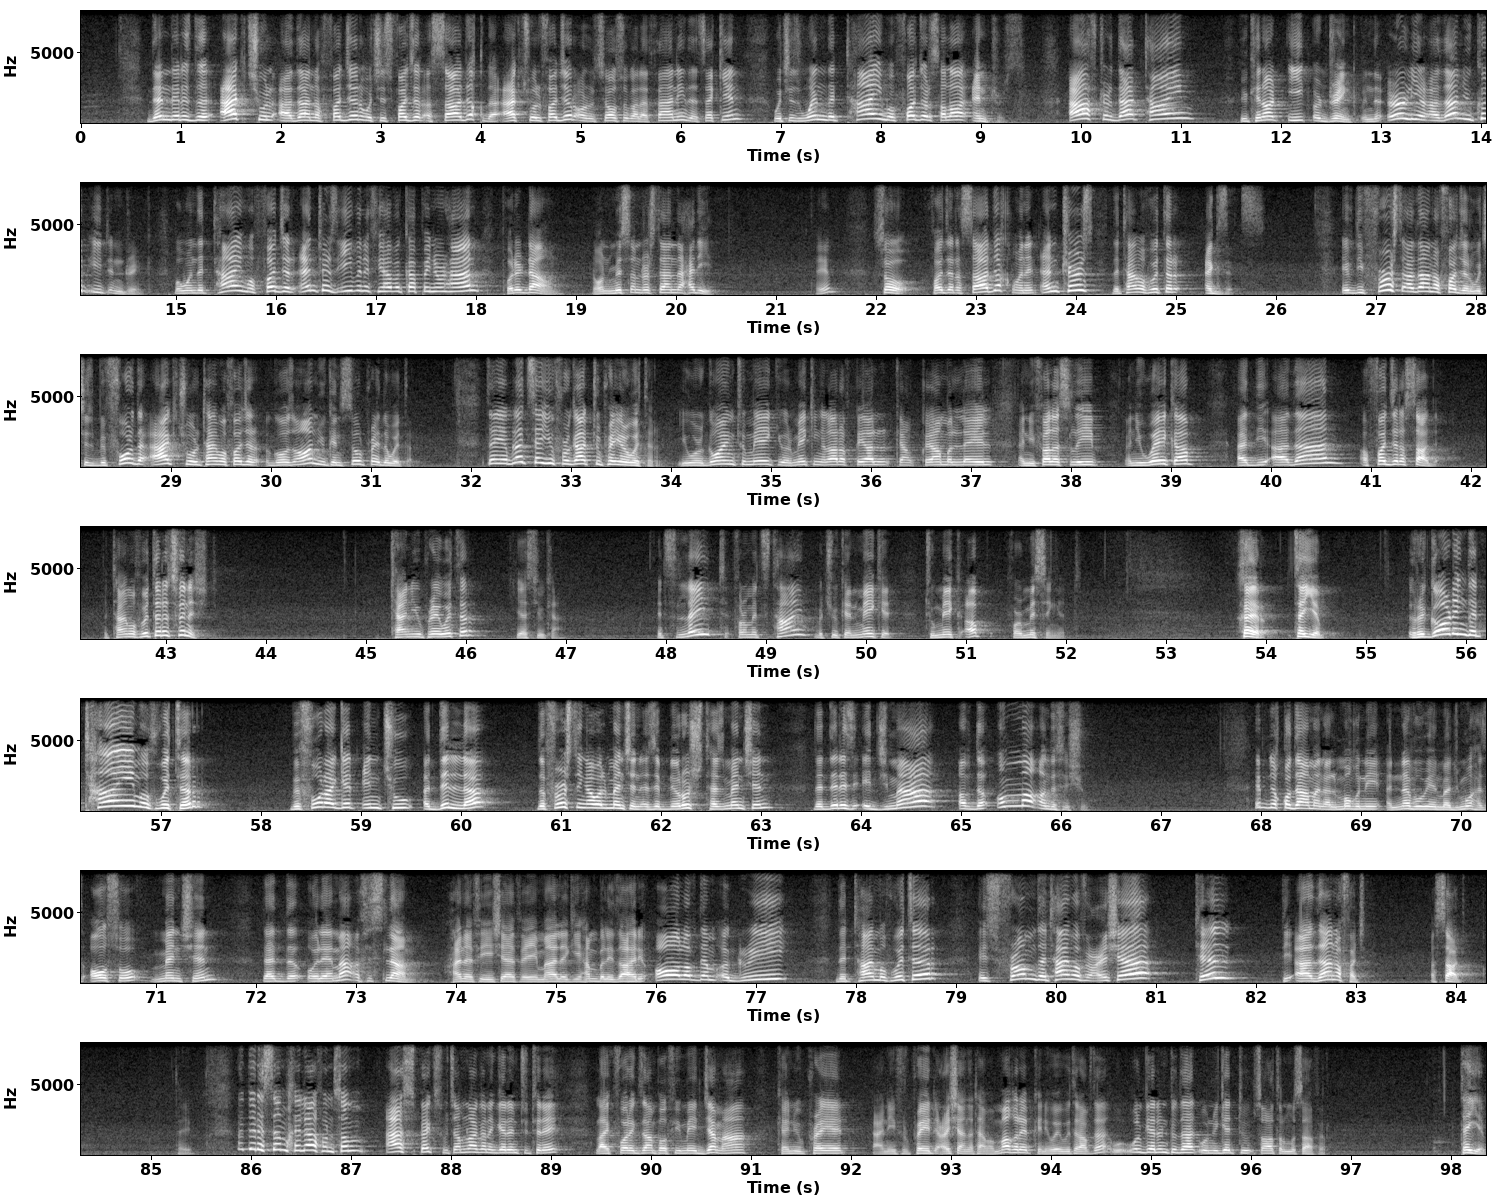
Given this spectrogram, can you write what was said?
Then there is the actual adhan of Fajr, which is Fajr as-Sadiq, the actual Fajr, or it's also called a Thani, the second, which is when the time of Fajr Salah enters. After that time, you cannot eat or drink. In the earlier adhan, you could eat and drink. But when the time of Fajr enters, even if you have a cup in your hand, put it down. Don't misunderstand the hadith. Okay? So, Fajr as-Sadiq, when it enters, the time of witr exits. If the first adhan of Fajr, which is before the actual time of Fajr goes on, you can still pray the witr. Tayyib, let's say you forgot to pray your witr. You were going to make, you were making a lot of qiyam al-layl, and you fell asleep, and you wake up at the adhan of Fajr as-Sadiq. The time of witr is finished. Can you pray witr? Yes, you can. It's late from its time, but you can make it to make up for missing it. Khair, tayyib. Regarding the time of witr, before I get into adilla, the first thing I will mention, as Ibn Rushd has mentioned, that there is ijma' of the ummah on this issue. Ibn Qudama al-Mughni, al-Nawawi al-Majmu' has also mentioned that the ulama of Islam, Hanafi, Shafi'i, Maliki, Hanbali, Zahiri, all of them agree the time of witr is from the time of Isha till the adhan of Fajr, as-Sadiq. There is some khilaf on some aspects which I'm not going to get into today. Like for example, if you made Jam'ah, can you pray it? And if you prayed Isha in the time of Maghrib, can you wait with it after that? We'll get into that when we get to Salat al-Musafir. Tayyib.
